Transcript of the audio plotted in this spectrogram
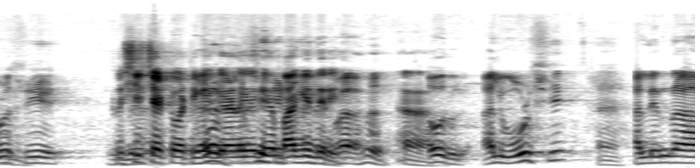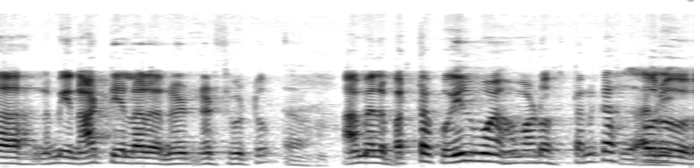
ಉಳಿಸಿ ಕೃಷಿ ಚಟುವಟಿಕೆಗಳಿಗೆ. ಹೌದು. ಅಲ್ಲಿ ಉಳಿಸಿ ಅಲ್ಲಿಂದ ನಮಗೆ ನಾಟಿ ಎಲ್ಲ ನಡ್- ನಡೆಸಿಬಿಟ್ಟು ಆಮೇಲೆ ಭತ್ತ ಕೊಯ್ಲು ಮಾಡುವ ಮಾಡೋ ತನಕ ಅವರು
